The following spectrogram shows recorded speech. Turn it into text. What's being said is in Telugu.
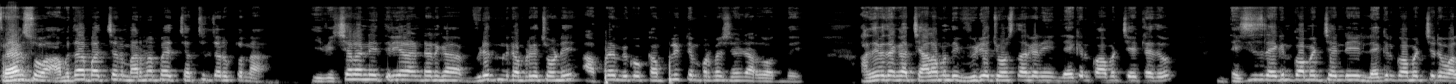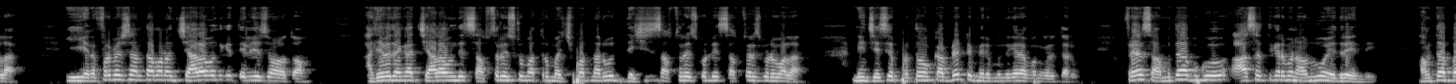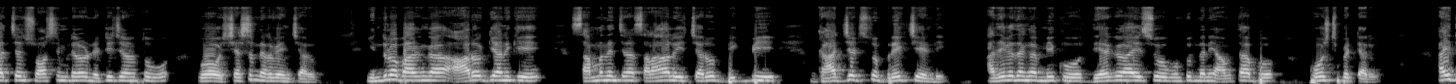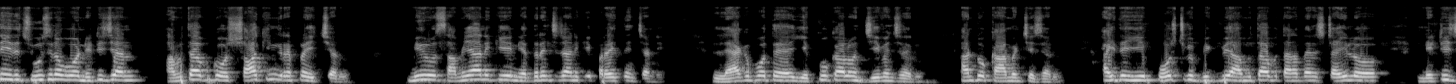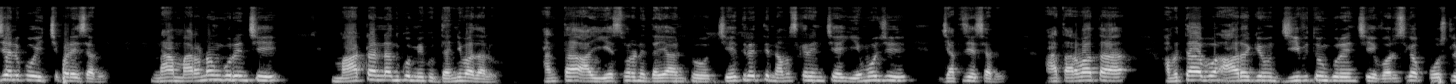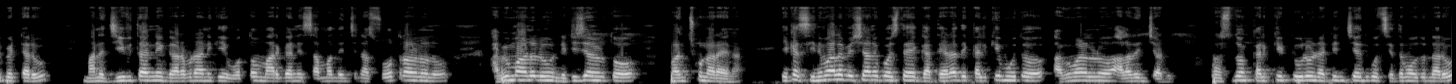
ఫ్రెండ్స్ అమితాబ్ బచ్చన్ మరణంపై చర్చలు జరుపుతున్న ఈ విషయాలన్నీ తెలియాలంటే వీడియో కంప్లీట్గా చూడండి. అప్పుడే మీకు కంప్లీట్ ఇన్ఫర్మేషన్ ఏంటి అర్థమవుతుంది. అదేవిధంగా చాలా మంది వీడియో చూస్తున్నారు కానీ లేఖని కామెంట్ చేయట్లేదు. దయచేసి లేఖని కామెంట్ చేయండి. లేఖని కామెంట్ చేయడం వల్ల ఈ ఇన్ఫర్మేషన్ అంతా మనం చాలా మందికి తెలియజేసం అదేవిధంగా చాలా మంది సబ్స్క్రైబ్ చేసుకోవడం మాత్రం మర్చిపోతున్నారు. దయచేసి సబ్స్క్రైబ్ చేసుకోండి. సబ్స్క్రైబ్ చేసుకోవడం వల్ల నేను చేసే ప్రతి ఒక్క అప్డేట్ మీరు ముందుగానే పొందగలుగుతారు. ఫ్రెండ్స్ అమితాబ్కు ఆసక్తికరమైన అనుభవం ఎదురైంది. అమితాబ్ బచ్చన్ సోషల్ మీడియాలో నెటిజన్లతో ఓ సెషన్ నిర్వహించారు. ఇందులో భాగంగా ఆరోగ్యానికి సంబంధించిన సలహాలు ఇచ్చారు. బిగ్ బి గాడ్జెట్స్ను బ్రేక్ చేయండి. అదేవిధంగా మీకు దీర్ఘాయుసు ఉంటుందని అమితాబ్ పోస్ట్ పెట్టారు. అయితే ఇది చూసిన ఓ నెటిజన్ అమితాబ్కు షాకింగ్ రిప్లై ఇచ్చాడు. మీరు సమయానికి నిద్రించడానికి ప్రయత్నించండి. లేకపోతే ఎక్కువ కాలం జీవించలేరు అంటూ కామెంట్ చేశాడు. అయితే ఈ పోస్ట్కు బిగ్ బి అమితాబ్ తనదైన స్టైల్లో నెటిజన్కు ఇచ్చి పడేశాడు నా మరణం గురించి మాట్లాడినందుకు మీకు ధన్యవాదాలు. అంతా ఆ ఈశ్వరుని దయ అంటూ చేతులెత్తి నమస్కరించే ఎమోజీ జత చేశాడు. ఆ తర్వాత అమితాబ్ ఆరోగ్యం జీవితం గురించి వరుసగా పోస్టులు పెట్టారు. మన జీవితాన్ని గడపడానికి ఉత్తమ మార్గాన్ని సంబంధించిన సూత్రాలను అభిమానులు నెటిజన్లతో పంచుకున్నారు ఆయన. ఇక సినిమాల విషయానికి వస్తే గతేడాది కల్కి మూతో అభిమానులను అలరించాడు. ప్రస్తుతం కల్కి టూలో నటించేందుకు సిద్ధమవుతున్నారు.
